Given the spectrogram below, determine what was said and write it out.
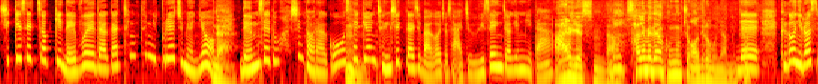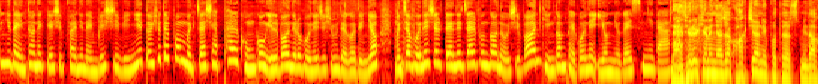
식기세척기 내부에다가 틈틈이 뿌려주면요. 네. 냄새도 훨씬 덜하고 음. 세균 증식까지 막아줘서 아주 위생적입니다. 알겠습니다. 네. 살림에 대한 궁금증 어디로 문의합니까? 네, 그건 이렇습니다. 인터넷 게시판인 MBC 미니 또 휴대폰 문자 샵 8001번으로 보내주시면 되거든요. 문자 보내실 때는 짧은 건 50원, 긴 건 100원의 이용료가 있습니다. 네, 뒤를 캐는 여자 곽지연 리포터였습니다.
